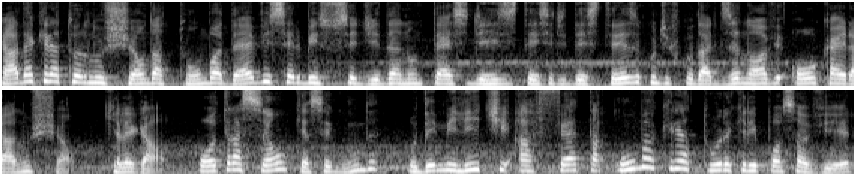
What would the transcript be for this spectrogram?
Cada criatura no chão da tumba deve ser bem sucedida num teste de resistência de destreza com dificuldade 19 ou cairá no chão. Que legal. Outra ação, que é a segunda, o Demilite afeta uma criatura que ele possa ver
